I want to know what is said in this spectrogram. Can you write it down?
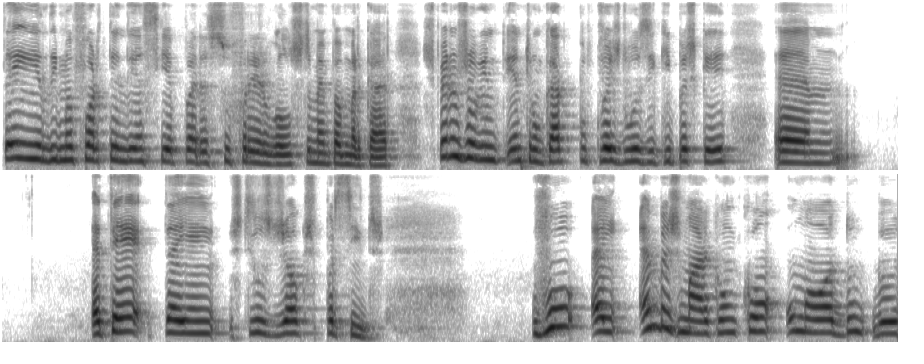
têm ali uma forte tendência para sofrer golos, também para marcar. Espero um jogo entroncado porque vejo duas equipas que um, até têm estilos de jogos parecidos. Vou em ambas marcam com uma odd de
